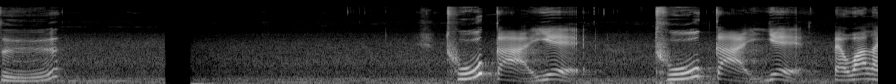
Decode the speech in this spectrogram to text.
สือถูไก่เย่ถูไก่เย่แปลว่าอะไร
